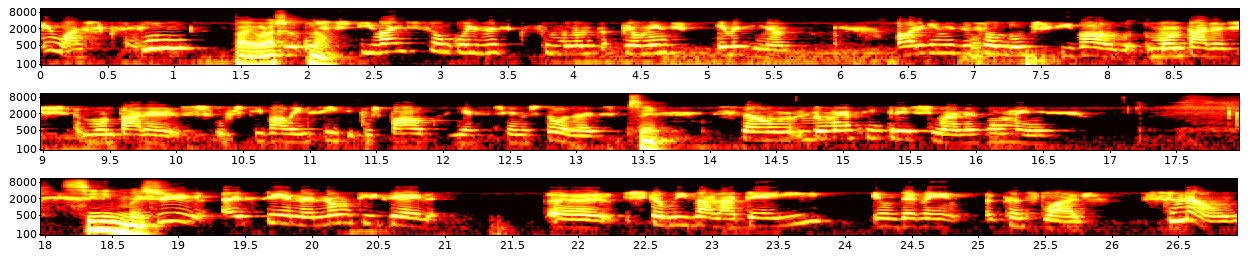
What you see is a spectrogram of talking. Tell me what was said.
Eu acho que sim. Pá, eu Porque acho que os não. festivais são coisas que se montam, pelo menos, imagina, a organização de um festival, montar, as, montar as, o festival em si, tipo os palcos e essas cenas todas, Sim. são no máximo três semanas, um mês. Sim, mas. Se a cena não tiver ah, estabilizada até aí, eles devem cancelar. Se não,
